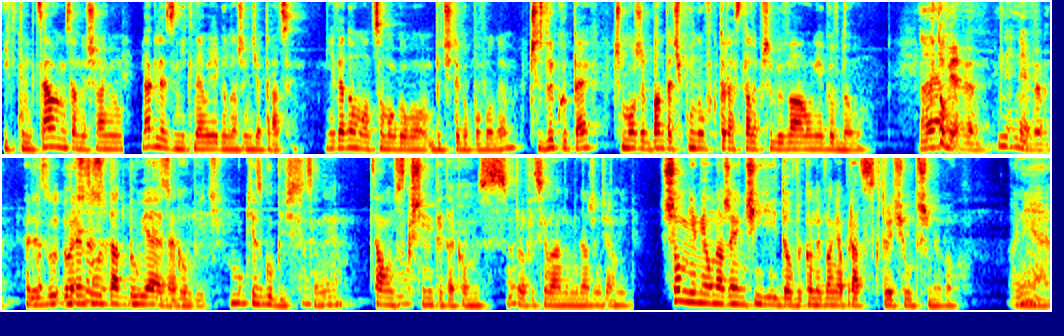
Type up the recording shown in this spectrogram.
I w tym całym zamieszaniu nagle zniknęły jego narzędzia pracy. Nie wiadomo, co mogło być tego powodem. Czy zwykły pech, czy może banda ćpunów, która stale przebywała u niego w domu. No, kto ja wie? Nie wiem, nie, nie wiem. Rezu- Myślę, rezultat był mógł je jeden. Zgubić. Mógł je zgubić, co Mhm. nie? Całą skrzynkę taką z profesjonalnymi narzędziami. Sean nie miał narzędzi do wykonywania pracy, z której się utrzymywał. O nie.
